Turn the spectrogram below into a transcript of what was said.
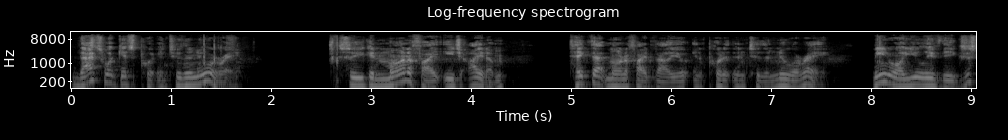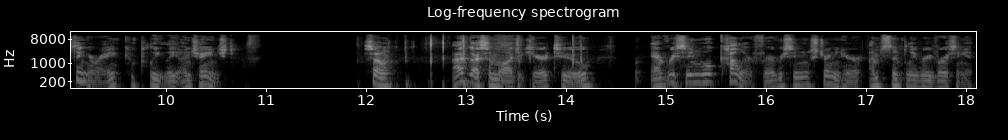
that's what gets put into the new array. So you can modify each item, take that modified value and put it into the new array. Meanwhile, you leave the existing array completely unchanged. So I've got some logic here to, for every single color, for every single string in here, I'm simply reversing it.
